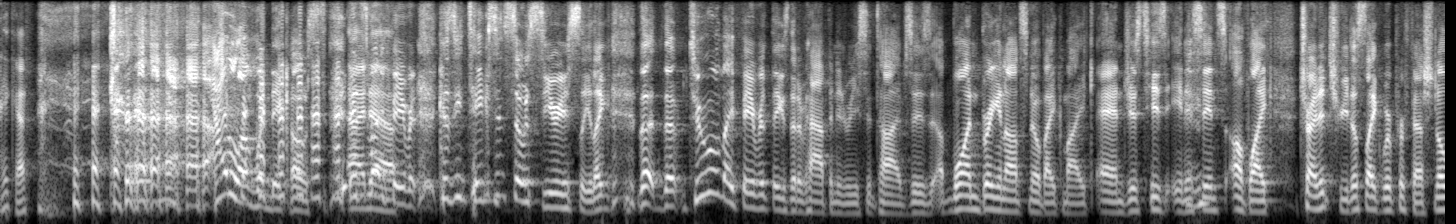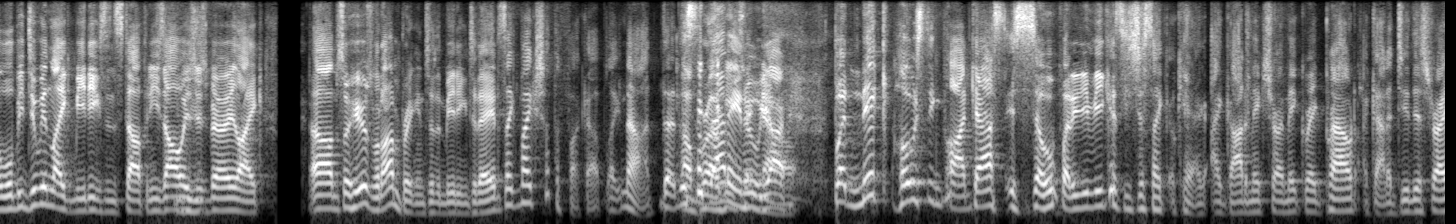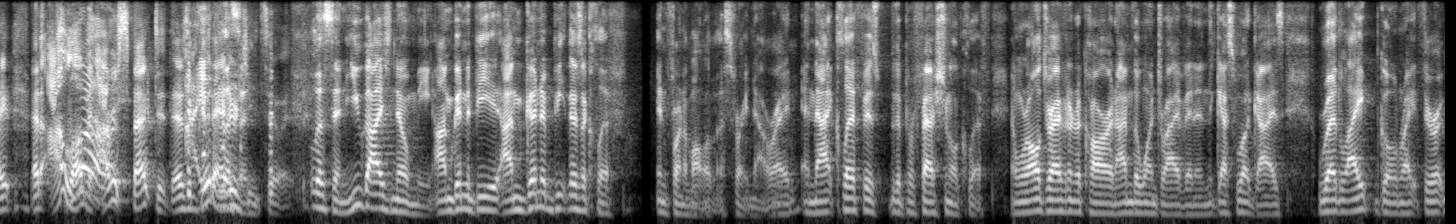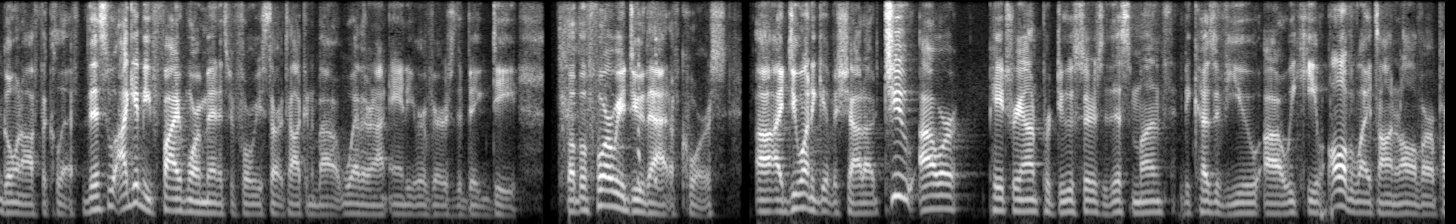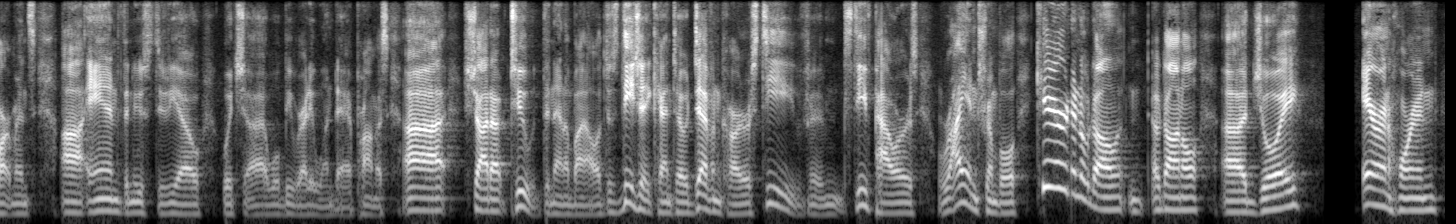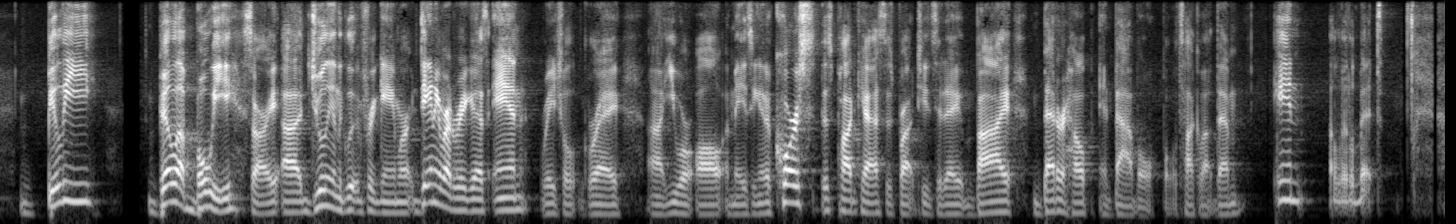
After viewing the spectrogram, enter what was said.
Hey, Kev. I love when Nick hosts. It's my favorite because he takes it so seriously. Like the the two of my favorite things that have happened in recent times is uh, one bringing on Snowbike Mike and just his innocence of like trying to treat us like we're professional. We'll be doing like meetings and stuff, and he's always just very like. Um, so here's what I'm bringing to the meeting today. It's like, Mike, shut the fuck up. Like, nah, th- this, Oh, bro, that ain't who we no. are. But Nick hosting podcast is so funny to me because he's just like, okay, I, I got to make sure I make Greg proud. I got to do this right, and I love it. I respect it. There's a good listen. energy to it. Listen, you guys know me. I'm gonna be. I'm gonna be. There's a cliff in front of all of us right now, mm-hmm. right? And that cliff is the professional cliff. And we're all driving in a car, and I'm the one driving. And guess what, guys? Red light going right through it, going off the cliff. This. will I give me five more minutes before we start talking about whether or not Andy Rivera is the big D. But before we do that, of course, uh, I do want to give a shout out to our Patreon producers this month. Because of you, uh, we keep all the lights on in all of our apartments uh, and the new studio, which uh, will be ready one day, I promise. Uh, shout out to the nanobiologist, DJ Kento, Devin Carter, Steve, um, Steve Powers, Ryan Trimble, Kieran O'Donnell, O'Donnell uh, Joy, Aaron Hornan, Billy. Billa Bowie, sorry, uh, Julian the Gluten Free Gamer, Danny Rodriguez, and Rachel Gray. Uh, you are all amazing. And of course, this podcast is brought to you today by BetterHelp and Babbel, but we'll talk about them in a little bit.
